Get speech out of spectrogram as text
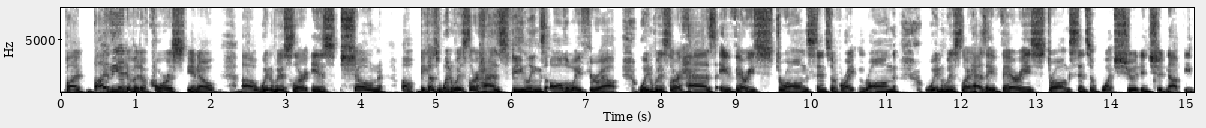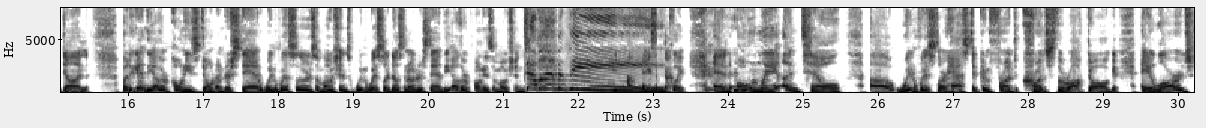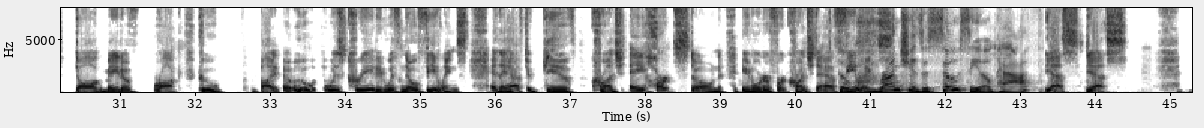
But by the end of it, of course, you know, uh, Wind Whistler is shown well, because Wind Whistler has feelings all the way throughout. Wind Whistler has a very strong sense of right and wrong. Wind Whistler has a very strong sense of what should and should not be done. But again, the other ponies don't understand Wind Whistler's emotions. Wind Whistler doesn't understand the other ponies' emotions. Double empathy. Exactly. And only until uh, Wind Whistler has to confront Crunch the Rock Dog, a large dog made of rock who by uh, who was created with no feelings and they have to give crunch a heart stone in order for crunch to have So feelings Crunch is a sociopath. yes yes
